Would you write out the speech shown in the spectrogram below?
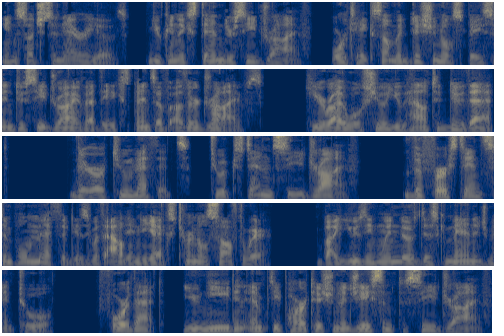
In such scenarios, you can extend your C drive or take some additional space into C drive at the expense of other drives. Here I will show you how to do that. There are two methods to extend C drive. The first and simple method is without any external software. By using Windows Disk Management tool. For that, you need an empty partition adjacent to C drive.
